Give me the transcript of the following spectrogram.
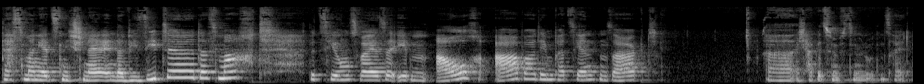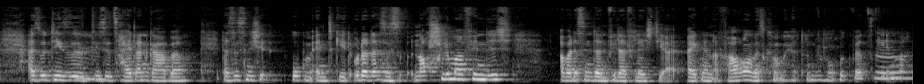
dass man jetzt nicht schnell in der Visite das macht, beziehungsweise eben auch, aber dem Patienten sagt, ich habe jetzt 15 Minuten Zeit. Also diese, mhm. diese Zeitangabe, dass es nicht Open-End geht. Oder dass es noch schlimmer, finde ich, aber das sind dann wieder vielleicht die eigenen Erfahrungen. Das können wir ja dann, wenn wir rückwärts gehen, mhm. machen.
